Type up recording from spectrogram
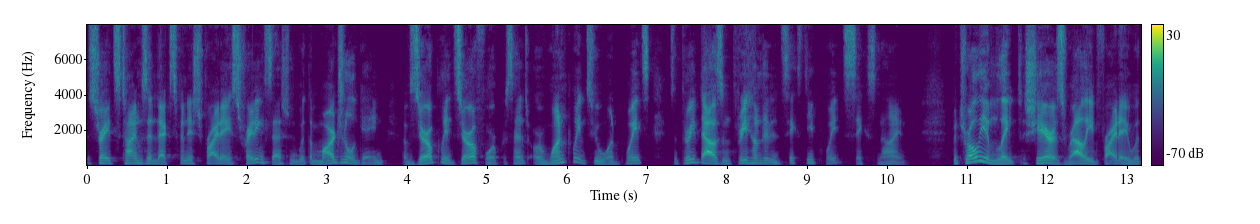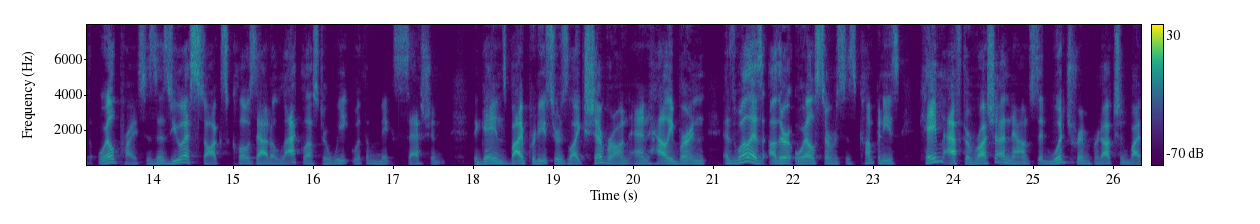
The Straits Times Index finished Friday's trading session with a marginal gain of 0.04% or 1.21 points to 3,360.69. Petroleum linked shares rallied Friday with oil prices as U.S. stocks closed out a lackluster week with a mixed session. The gains by producers like Chevron and Halliburton, as well as other oil services companies, came after Russia announced it would trim production by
